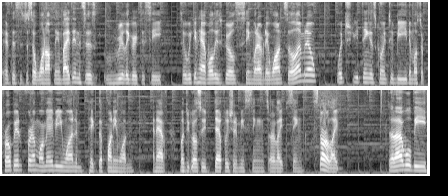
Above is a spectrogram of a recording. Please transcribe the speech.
if this is just a one-off thing. But I think this is really great to see. So we can have all these girls sing whatever they want. So let me know which you think is going to be the most appropriate for them, or maybe you want to pick the funny one and have a bunch of girls who definitely shouldn't be singing Starlight sing Starlight. So that will be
